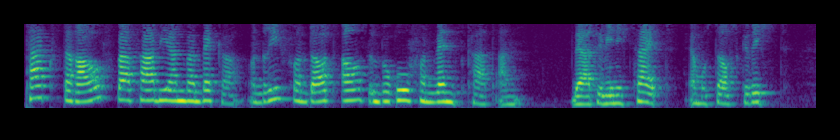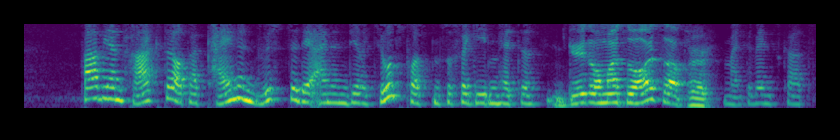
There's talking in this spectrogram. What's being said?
Tags darauf war Fabian beim Bäcker und rief von dort aus im Büro von Wenzkart an. Der hatte wenig Zeit, er musste aufs Gericht. Fabian fragte, ob er keinen wüsste, der einen Direktionsposten zu vergeben hätte. Geh doch mal zu Holzapfel, meinte Wenzkart.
